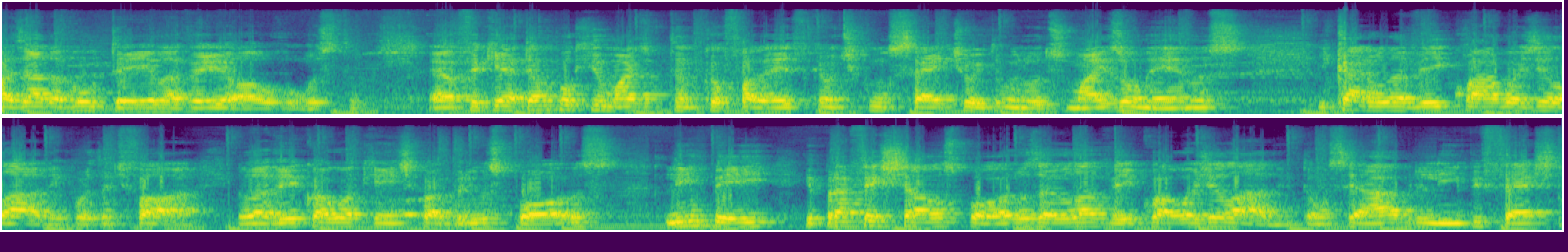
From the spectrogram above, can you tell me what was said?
Rapaziada, voltei, lavei lá o rosto. É, eu fiquei até um pouquinho mais do tempo que eu falei, fiquei tipo uns 7, 8 minutos mais ou menos. E cara, eu lavei com água gelada, é importante falar. Eu lavei com água quente para abrir os poros, limpei e para fechar os poros aí eu lavei com água gelada. Então você abre, limpa e fecha.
